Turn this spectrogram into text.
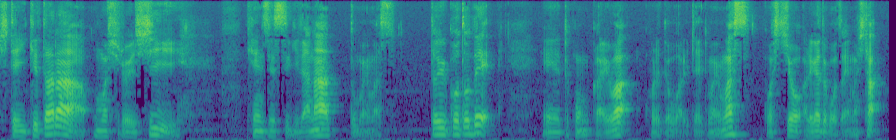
していけたら面白いし、建設的だなと思います。ということで、えー、と今回はこれで終わりたいと思います。ご視聴ありがとうございました。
